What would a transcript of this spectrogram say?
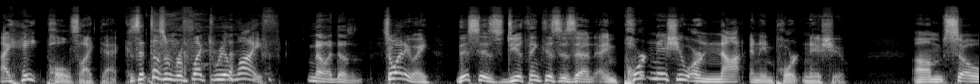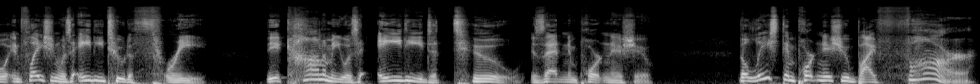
I hate polls like that because it doesn't reflect real life. No, it doesn't. So anyway, this is. Do you think this is an important issue or not an important issue? Um, so inflation was eighty-two to three. The economy was eighty to two. Is that an important issue? The least important issue by far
